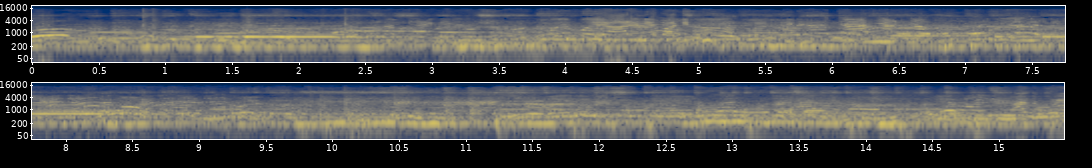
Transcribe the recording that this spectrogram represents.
कोई आज वो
